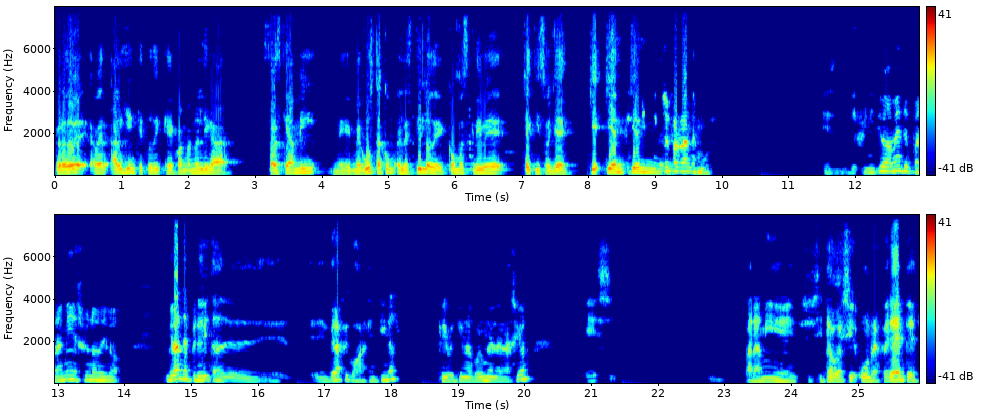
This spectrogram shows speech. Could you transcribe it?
pero debe haber alguien que tú, que Juan Manuel diga, sabes que a mí me, me gusta cómo- el estilo de cómo escribe X o Y. ¿Qui- ¿Quién, quién? Miguel Fernández Mur. Es- definitivamente para mí es uno de los grandes periodistas de, de- gráficos argentinos. Escribe, tiene una columna en La Nación. Es para mí, si tengo que decir un referente,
